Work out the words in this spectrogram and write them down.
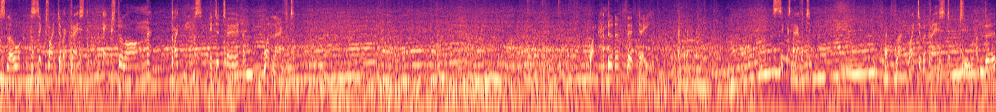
Slow, six right of a crest, extra long, tightens into turn, one left. One hundred and fifty. Six left. And flat right of a crest, two hundred.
